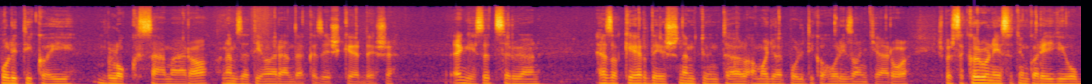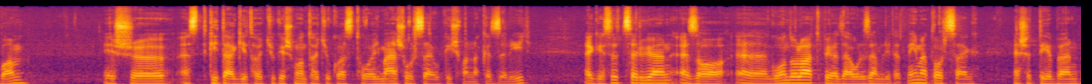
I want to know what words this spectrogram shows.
politikai blokk számára a nemzeti önrendelkezés kérdése. Egész egyszerűen ez a kérdés nem tűnt el a magyar politika horizontjáról. És persze körülnézhetünk a régióban, és ezt kitágíthatjuk, és mondhatjuk azt, hogy más országok is vannak ezzel így. Egész egyszerűen ez a gondolat például az említett Németország esetében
